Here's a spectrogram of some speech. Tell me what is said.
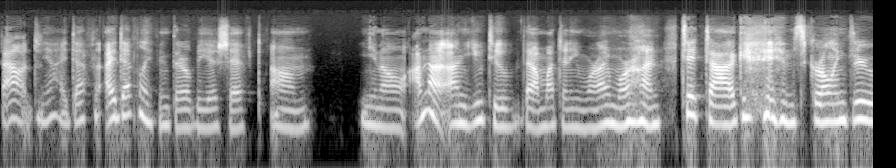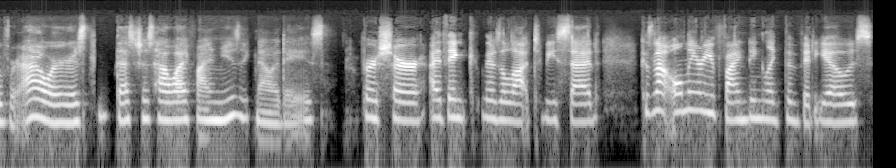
found. Yeah, I definitely I definitely think there'll be a shift. Um, you know, I'm not on YouTube that much anymore. I'm more on TikTok and scrolling through for hours. That's just how I find music nowadays. For sure. I think there's a lot to be said because not only are you finding like the videos,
